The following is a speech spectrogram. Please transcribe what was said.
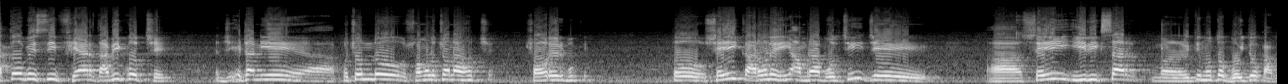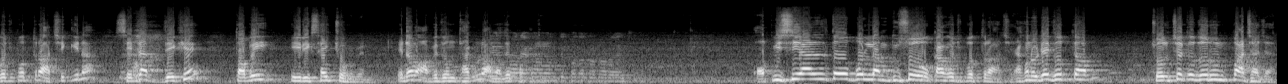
এত বেশি ফেয়ার দাবি করছে যে এটা নিয়ে প্রচণ্ড সমালোচনা হচ্ছে শহরের বুকে। তো সেই কারণেই আমরা বলছি যে সেই ই রিক্সার রীতিমতো বৈধ কাগজপত্র আছে কি না সেটা দেখে তবেই ই রিক্সায় চড়বেন। এটাও আবেদন থাকল আমাদের পক্ষে অফিসিয়াল তো বললাম দুশো কাগজপত্র আছে এখন ওইটাই ধরতে হবে। চলছে তো ধরুন পাঁচ হাজার।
